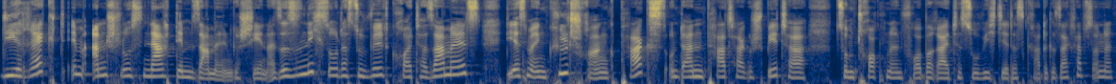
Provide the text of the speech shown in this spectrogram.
direkt im Anschluss nach dem Sammeln geschehen. Also es ist nicht so, dass du Wildkräuter sammelst, die erstmal in den Kühlschrank packst und dann ein paar Tage später zum Trocknen vorbereitest, so wie ich dir das gerade gesagt habe, sondern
